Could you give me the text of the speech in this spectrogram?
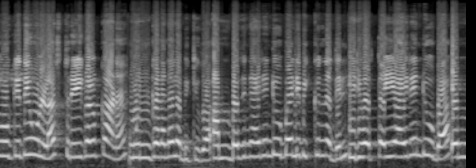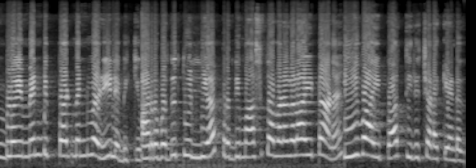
യോഗ്യതയുള്ള സ്ത്രീകൾക്കാണ് മുൻഗണന ലഭിക്കുക. അമ്പതിനായിരം രൂപ ലഭിക്കുന്നതിൽ ഇരുപത്തയ്യായിരം രൂപ എംപ്ലോയ്മെന്റ് ഡിപ്പാർട്ട്മെന്റ് വഴി ലഭിക്കും. അറുപത് തുല്യ പ്രതിമാസ തവണകളായിട്ടാണ് ഈ വായ്പ തിരിച്ചടക്കേണ്ടത്.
